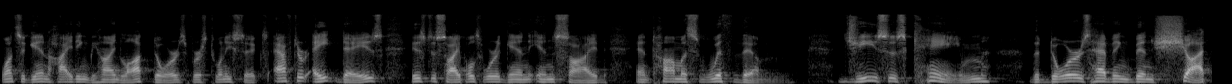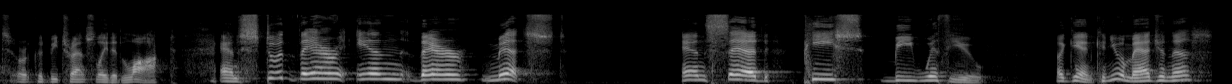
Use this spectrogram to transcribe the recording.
once again hiding behind locked doors. Verse 26 After eight days, his disciples were again inside, and Thomas with them. Jesus came, the doors having been shut, or it could be translated locked, and stood there in their midst and said, Peace be with you. Again, can you imagine this?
